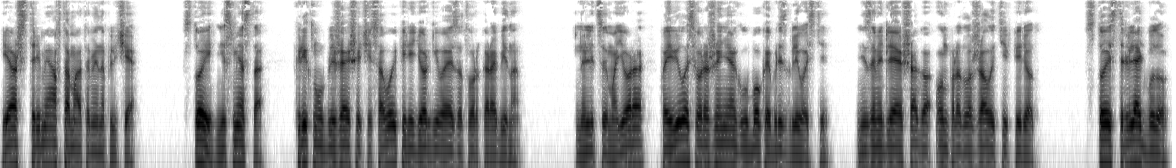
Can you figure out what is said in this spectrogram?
и аж с тремя автоматами на плече. «Стой, не с места!» — крикнул ближайший часовой, передергивая затвор карабина. На лице майора появилось выражение глубокой брезгливости. Не замедляя шага, он продолжал идти вперед. «Стой, стрелять буду!»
